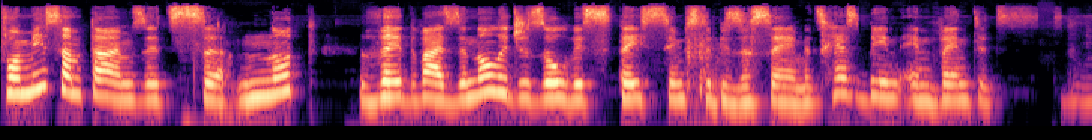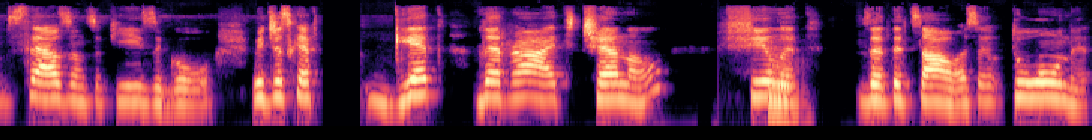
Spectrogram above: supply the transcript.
For me, sometimes it's uh, not the advice. The knowledge is always stays, seems to be the same. It has been invented thousands of years ago. We just have to get the right channel, feel mm. it that it's ours uh, to own it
